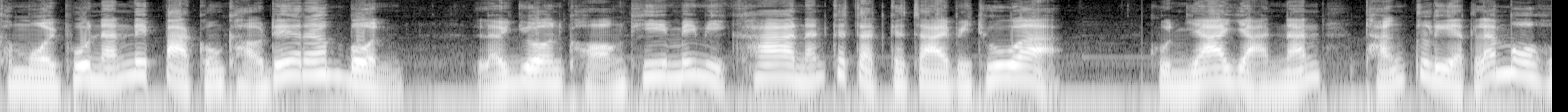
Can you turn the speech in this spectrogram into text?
ขโมยผู้นั้นในปากของเขาได้เริ่มบ่น แล้วโยนของที่ไม่มีค่านั้นกระจัดกระจายไปทั่ว คุณย่าหยานนั้นทั้งเกลียดและโมโห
